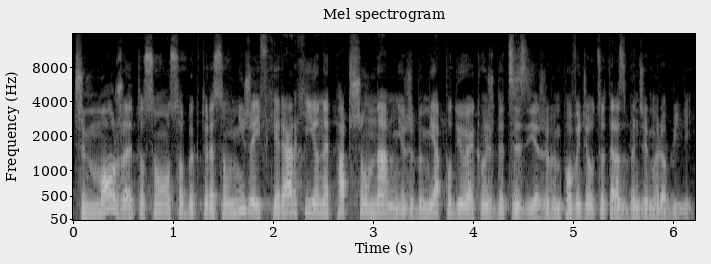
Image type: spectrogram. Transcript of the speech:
Czy może to są osoby, które są niżej w hierarchii i one patrzą na mnie, żebym ja podjął jakąś decyzję, żebym powiedział, co teraz będziemy robili?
